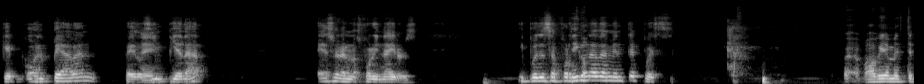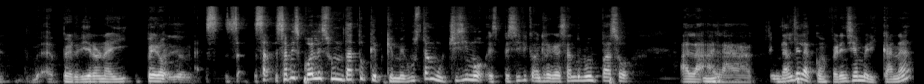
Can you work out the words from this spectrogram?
que golpeaban, pero sin piedad. Eso eran los 49ers. Y pues desafortunadamente, pues. Obviamente eh, perdieron ahí, pero ¿sabes cuál es un dato que, me gusta muchísimo, específicamente, regresándome un paso a la, final de la conferencia americana?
